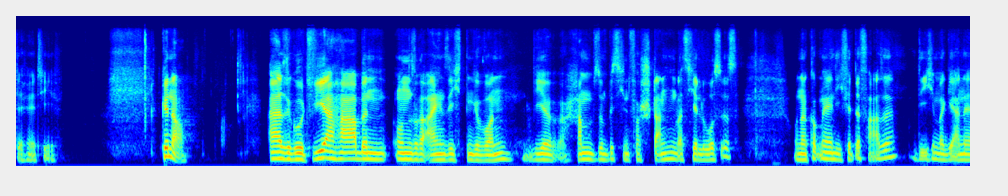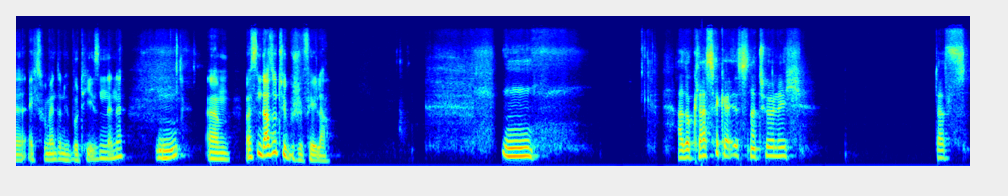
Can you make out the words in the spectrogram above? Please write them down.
definitiv. Genau. Also gut, wir haben unsere Einsichten gewonnen. Wir haben so ein bisschen verstanden, was hier los ist. Und dann kommt man in die vierte Phase, die ich immer gerne Experimente und Hypothesen nenne. Mhm. Ähm, was sind da so typische Fehler? Mhm. Also Klassiker ist natürlich, dass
